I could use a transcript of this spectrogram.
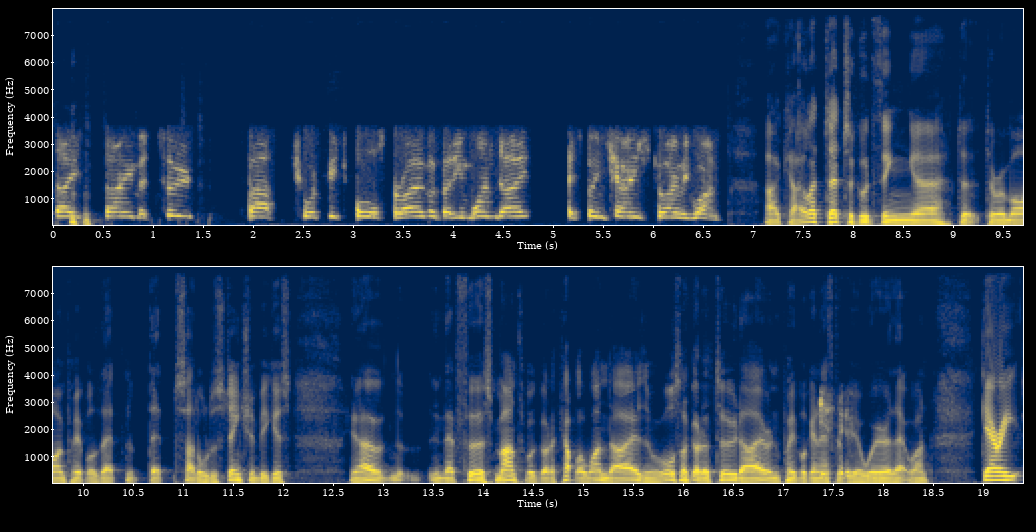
stays the same at two fast short pitch balls per over, but in one day, it's been changed to only one. Okay, well, that, that's a good thing uh, to, to remind people of that that subtle distinction because, you know, in that first month we've got a couple of one days and we've also got a two day, and people are going to have to be aware of that one. Gary,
